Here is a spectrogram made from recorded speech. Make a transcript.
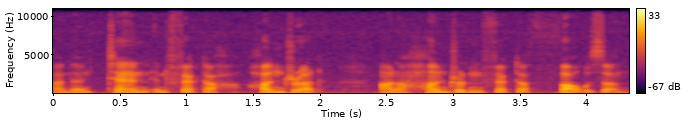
and then 10 infect a 100, and a 100 infect a 1,000.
